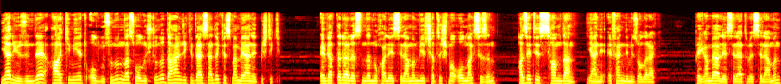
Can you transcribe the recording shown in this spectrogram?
yeryüzünde hakimiyet olgusunun nasıl oluştuğunu daha önceki derslerde kısmen beyan etmiştik. Evlatları arasında Nuh Aleyhisselam'ın bir çatışma olmaksızın Hz. Sam'dan yani Efendimiz olarak Peygamber aleyhissalatü vesselamın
